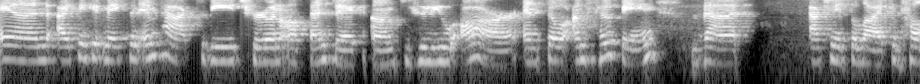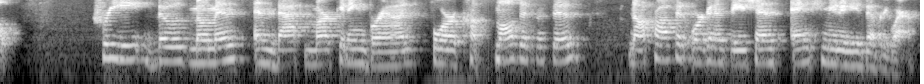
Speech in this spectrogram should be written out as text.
and I think it makes an impact to be true and authentic um, to who you are. And so I'm hoping that Actionista Live can help create those moments and that marketing brand for small businesses, nonprofit organizations, and communities everywhere.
